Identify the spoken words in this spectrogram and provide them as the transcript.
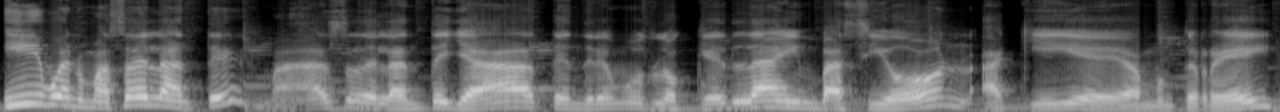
Y bueno, más adelante, más adelante ya tendremos lo que es la invasión aquí eh, a Monterrey.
